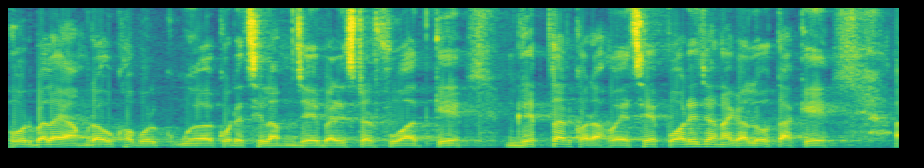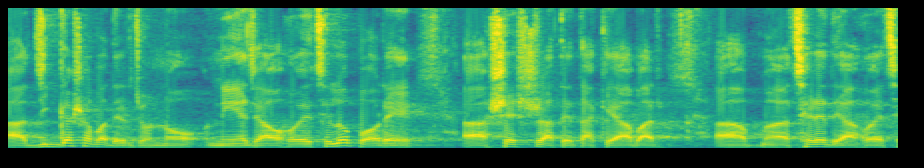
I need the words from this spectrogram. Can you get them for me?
ভোরবেলায় আমরাও খবর করেছিলাম যে ব্যারিস্টার ফুয়াদকে গ্রেপ্তার করা হয়েছে। পরে জানা গেল তাকে জিজ্ঞাসাবাদের জন্য নিয়ে যাওয়া হয়েছিল। পরে শেষ রাতে তাকে আবার ছেড়ে দেওয়া হয়েছে,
